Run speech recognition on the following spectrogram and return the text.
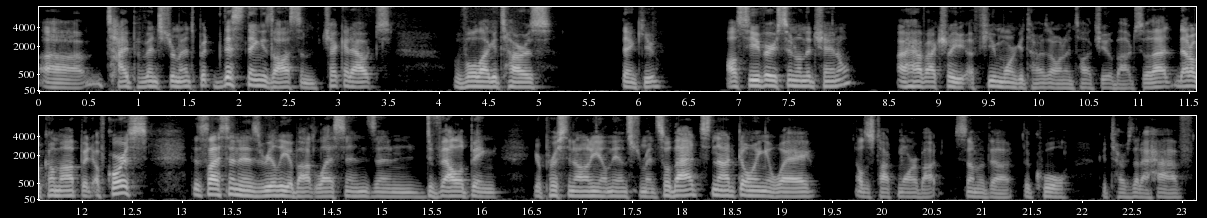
uh, type of instrument. But this thing is awesome. Check it out. Vola Guitars, thank you. I'll see you very soon on the channel. I have actually a few more guitars I want to talk to you about, so that that'll come up. But of course, this lesson is really about lessons and developing your personality on the instrument. So that's not going away. I'll just talk more about some of the the cool guitars that I have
